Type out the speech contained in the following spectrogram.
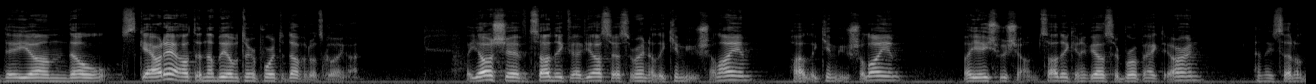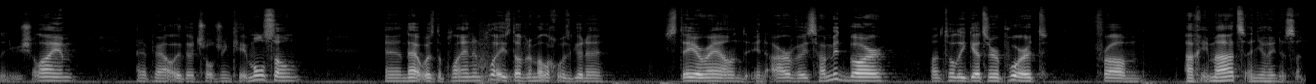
they um, they'll scout out and they'll be able to report to David what's going on. Vayoshev Tzadik Yushalayim, Yushalayim, and Avyasar brought back the Aron and they settled in Yerushalayim, and apparently their children came also, and that was the plan in place. David Melech was going to stay around in Arves Hamidbar until he gets a report from Achimatz and Yohanasan.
